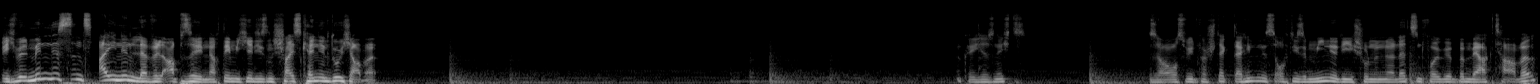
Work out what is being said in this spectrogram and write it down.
Ich will mindestens einen Level absehen, nachdem ich hier diesen scheiß Canyon durch habe. Okay, hier ist nichts. Sah aus wie ein Versteck. Da hinten ist auch diese Mine, die ich schon in der letzten Folge bemerkt habe.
